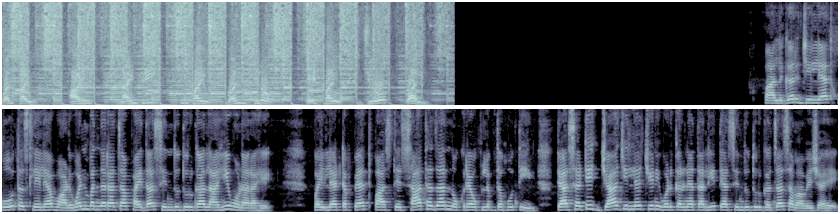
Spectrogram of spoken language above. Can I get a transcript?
one five आणि nine three two five one zero eight five zero one. Palghar जिल्ह्यात होत असलेल्या वाढवण बंदराचा फायदा सिंधुदुर्गालाही होणार आहे. पहिल्या टप्प्यात पाच ते सात हजार नोकऱ्या उपलब्ध होतील. त्यासाठी ज्या जिल्ह्याची निवड करण्यात आली त्या सिंधुदुर्गचा समावेश आहे.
